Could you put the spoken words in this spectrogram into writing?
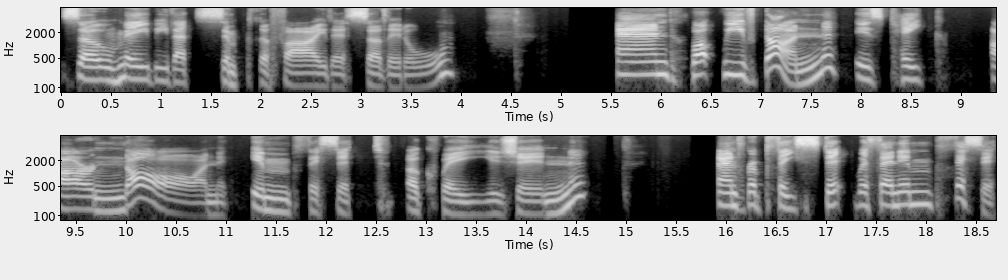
So maybe let's simplify this a little. And what we've done is take our non-implicit equation and replaced it with an implicit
